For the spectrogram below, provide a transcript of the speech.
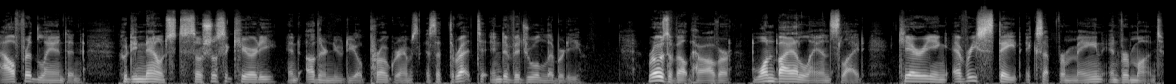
Alfred Landon, who denounced Social Security and other New Deal programs as a threat to individual liberty. Roosevelt, however, won by a landslide, carrying every state except for Maine and Vermont.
